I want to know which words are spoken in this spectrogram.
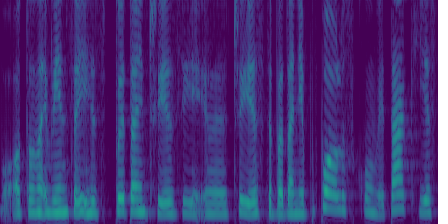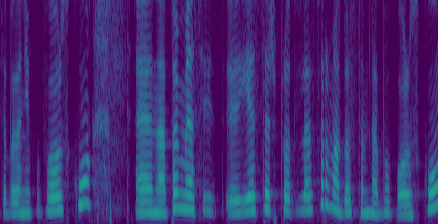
bo o to najwięcej jest pytań, czy jest, e, czy jest to badanie po polsku. Mówię tak, jest to badanie po polsku. E, natomiast jest też platforma dostępna po polsku,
